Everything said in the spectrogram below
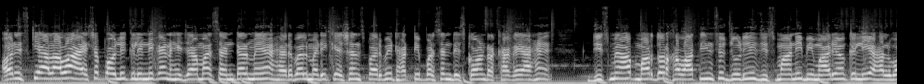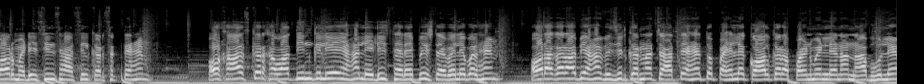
और इसके अलावा Ayesha polyclinic and Hijama centre में हर्बल मेडिकेशंस पर भी 30 परसेंट डिस्काउंट रखा गया है, जिसमें आप मर्द और खातन से जुड़ी जिस्मानी बीमारियों के लिए हलवा और मेडिसिन हासिल कर सकते हैं। और ख़ासकर खातन के लिए यहाँ लेडीज़ थेरेपिस्ट अवेलेबल हैं। और अगर आप यहाँ विज़िट करना चाहते हैं तो पहले कॉल कर अपॉइंटमेंट लेना ना भूलें।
